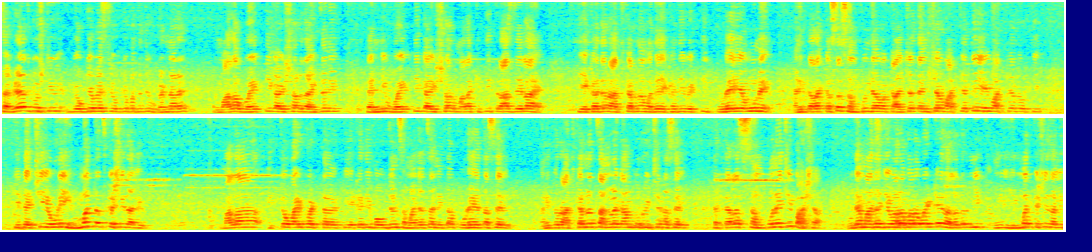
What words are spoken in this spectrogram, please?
सगळ्याच गोष्टी योग्य वेळेस योग्य पद्धती उघडणार आहे पण मला वैयक्तिक आयुष्यावर जायचं नाही. त्यांनी वैयक्तिक आयुष्यावर मला किती त्रास दिला आहे की एखाद्या राजकारणामध्ये एखादी व्यक्ती पुढे येऊ नये आणि त्याला कसं संपून द्यावं? कालच्या त्यांच्या वाक्यातही हे वाक्यात होती की त्याची एवढी हिंमतच कशी झाली? मला इतकं वाईट वाटतं की एखादी बहुजन समाजाचा नेता पुढे येत असेल आणि तो राजकारणात चांगलं काम करू इच्छित असेल तर त्याला संपवण्याची भाषा. उद्या माझ्या जीवाला बरं वाईट काय झालं तर मी मी हिंमत कशी झाली?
